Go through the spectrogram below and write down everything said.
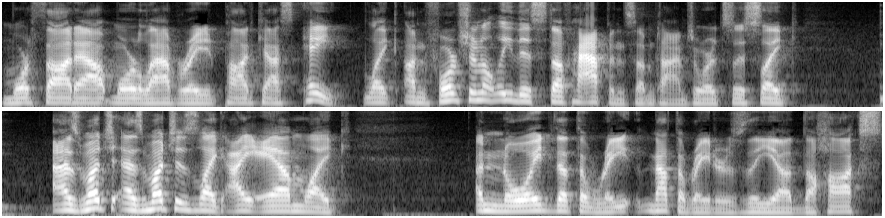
more thought out, more elaborated podcast. Hey, like, unfortunately, this stuff happens sometimes where it's just like, as much as much as like I am like annoyed that the rate not the Raiders the uh, the Hawks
